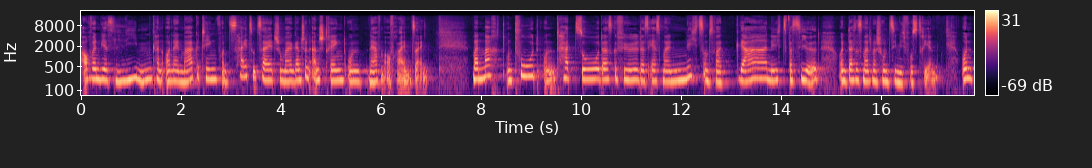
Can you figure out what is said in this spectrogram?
Auch wenn wir es lieben, kann Online-Marketing von Zeit zu Zeit schon mal ganz schön anstrengend und nervenaufreibend sein. Man macht und tut und hat so das Gefühl, dass erstmal nichts und zwar gar nichts passiert. Und das ist manchmal schon ziemlich frustrierend. Und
